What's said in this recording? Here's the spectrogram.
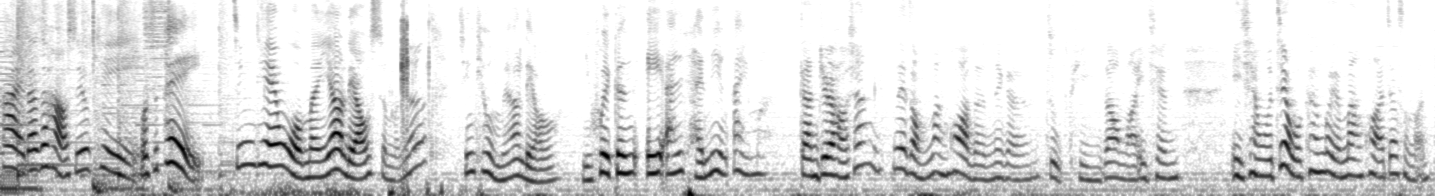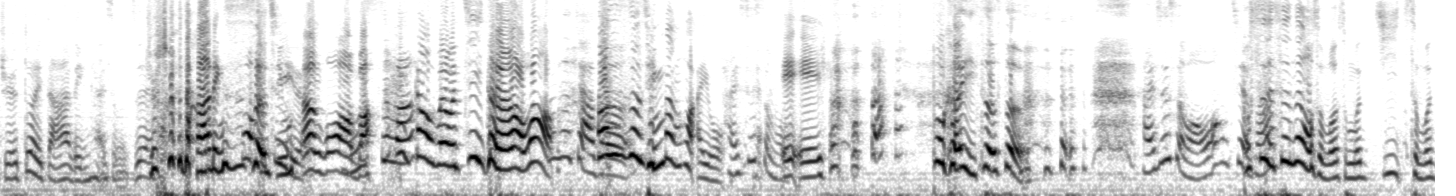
嗨，大家好，我是 Yuki，我是佩。今天我们要聊什么呢？今天我们要聊，你会跟 AI 谈恋爱吗？感觉好像那种漫画的那个主题，你知道吗？以前，以前我记得我看过一个漫画，叫什么《绝对达林》还是什么之类的。绝对达林是色情漫画吧？是吗？告白，我记得好不好？真的假的？它是色情漫画。哎呦，还是什么 AA？不可以色色，还是什么？我忘记了。不是，是那种什么什么机什么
